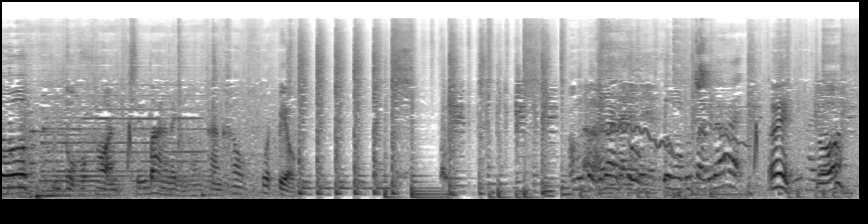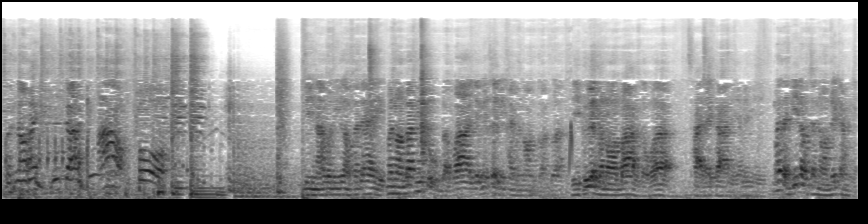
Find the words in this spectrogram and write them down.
ตู่คุณตู่พกทอนซื้อบ้านอะไรอย่างเงี้ยทางเข้าโคตรเปรี่ยว เอามือเปิดไม่ได้ตู่ตู่เอามือเปิดไม่ได้ เฮ้ยโหลเปิดน้อยลูกกันอ้าวโธ่ดีนะวันนี้เราก็ได้มานอนบ้านพี่ตู่แบบว่ายังไม่เคยมีใครมานอนก่อนด้วย มีเพื่อนมานอนบ้างแต่ว่าถ่ายรายการเนี่ยยังไม่มีไม่แต่นี่เราจะนอนด้วยกันไง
